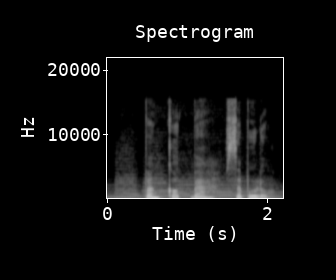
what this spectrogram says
Pengkhotbah 10.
